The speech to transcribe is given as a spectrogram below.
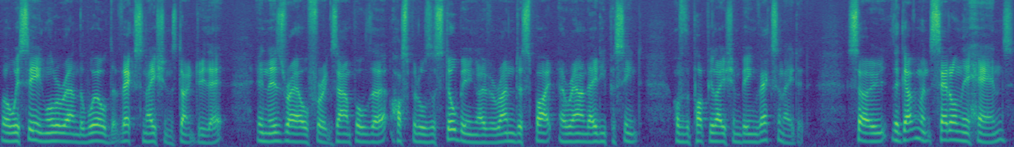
Well, we're seeing all around the world that vaccinations don't do that. In Israel, for example, the hospitals are still being overrun despite around 80% of the population being vaccinated. So the government sat on their hands.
